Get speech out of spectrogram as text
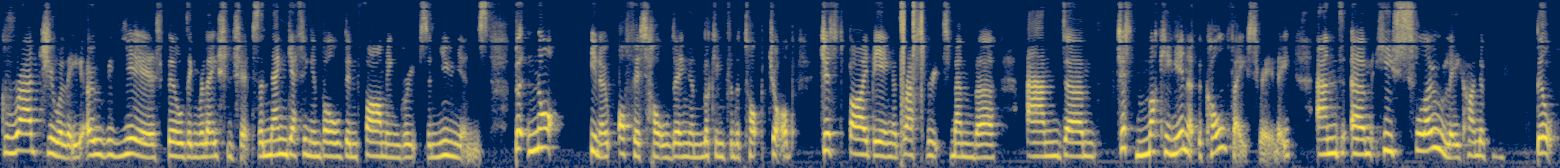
gradually over years building relationships and then getting involved in farming groups and unions but not you know office holding and looking for the top job just by being a grassroots member and um, just mucking in at the coalface really. And um, he slowly kind of built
